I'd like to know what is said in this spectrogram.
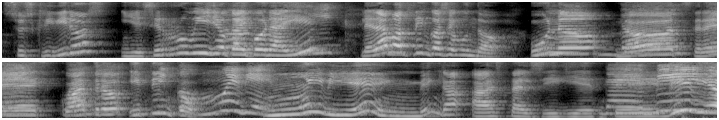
suscribiros y ese rubillo que hay por ahí, le damos 5 segundos. 1, Uno, 2, 3, 4 y 5. Muy bien. Muy bien, venga, hasta el siguiente De vídeo. vídeo.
